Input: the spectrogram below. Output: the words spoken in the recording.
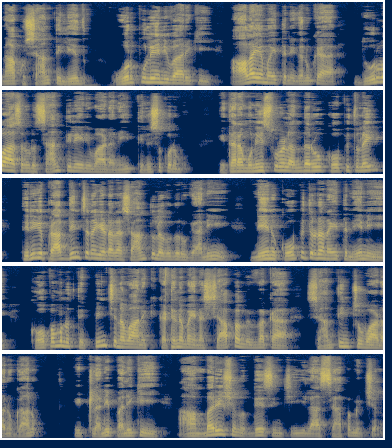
నాకు శాంతి లేదు. ఓర్పు లేని వారికి ఆలయమైతని గనుక దూర్వాసనుడు శాంతి లేనివాడని తెలుసుకును ఇతర మునీశ్వరులందరూ కోపితులై తిరిగి ప్రార్థించిన ఎడల శాంతులగుదురు గాని నేను కోపితుడనైతేనేని కోపమును తెప్పించిన వానికి కఠినమైన శాపమివ్వక శాంతించువాడను గాను. ఇట్లని పలికి ఆ అంబరీషును ఉద్దేశించి ఇలా శాపమిచ్చాను.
